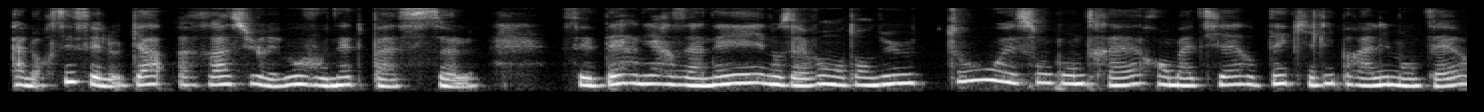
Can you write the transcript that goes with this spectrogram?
Alors si c'est le cas, rassurez-vous, vous, vous n'êtes pas seul. Ces dernières années, nous avons entendu tout et son contraire en matière d'équilibre alimentaire,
